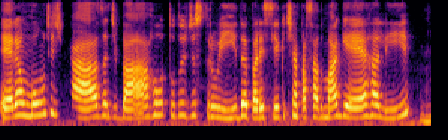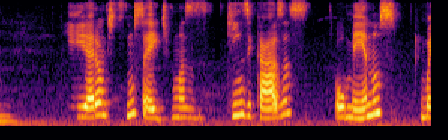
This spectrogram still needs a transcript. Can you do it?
Era um monte de casa de barro, tudo destruída, parecia que tinha passado uma guerra ali. Hum. E eram, não sei, tipo umas 15 casas ou menos, uma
